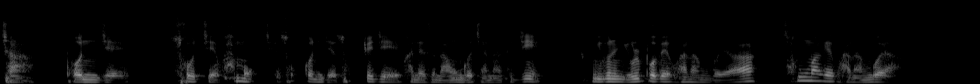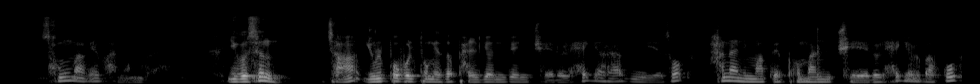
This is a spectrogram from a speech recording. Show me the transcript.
자, 번제, 소제, 화목제, 속건제, 속죄제에 관해서 나온 거잖아. 그지? 이거는 율법에 관한 거야. 성막에 관한 거야. 성막에 관한 거야. 이것은 자, 율법을 통해서 발견된 죄를 해결하기 위해서 하나님 앞에 범한 죄를 해결받고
